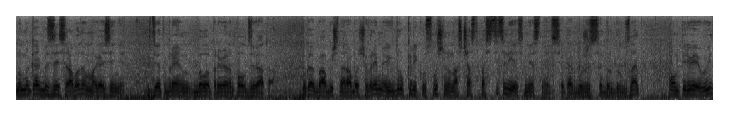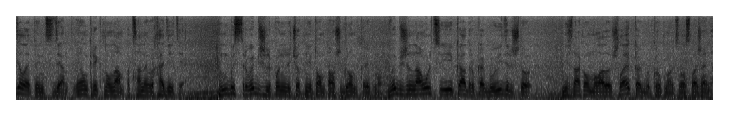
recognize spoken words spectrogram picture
Ну, мы как бы здесь работаем в магазине. Где-то время было примерно полдевятого. Ну, как бы обычное рабочее время. И вдруг крик услышали. У нас часто посетители есть местные, все как бы уже все друг друга знаем. Он впервые увидел этот инцидент, и он крикнул нам, пацаны, выходите. Мы быстро выбежали, поняли, что-то не то, потому что громко крикнул. Выбежали на улицу и кадров как бы увидели, что незнакомый молодой человек, как бы крупного телосложения,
